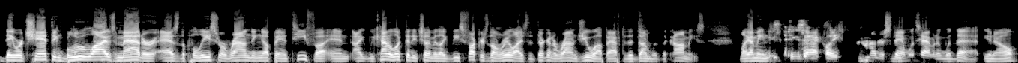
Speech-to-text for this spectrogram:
they were chanting "Blue Lives Matter" as the police were rounding up Antifa, and I we kind of looked at each other and be like, "These fuckers don't realize that they're going to round you up after they're done with the commies." Like, I mean, Exactly. I don't understand what's happening with that, you know.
